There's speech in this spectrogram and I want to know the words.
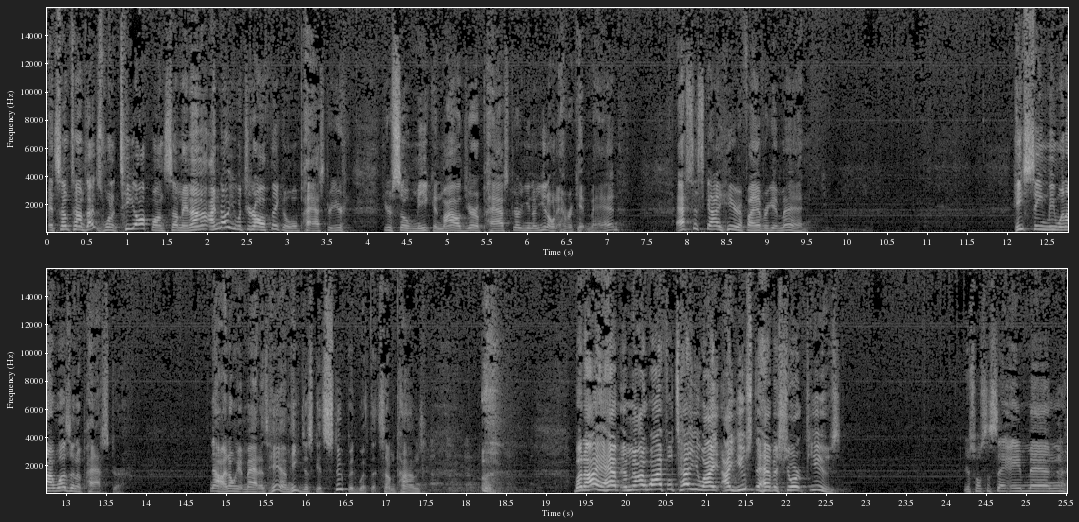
And sometimes I just want to tee off on somebody. And I, I know what you're all thinking. Well, Pastor, you're, you're so meek and mild. You're a pastor. You know, you don't ever get mad. Ask this guy here if I ever get mad. He's seen me when I wasn't a pastor. Now, I don't get mad at him, he just gets stupid with it sometimes. but I have, and my wife will tell you, I, I used to have a short fuse. You're supposed to say amen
